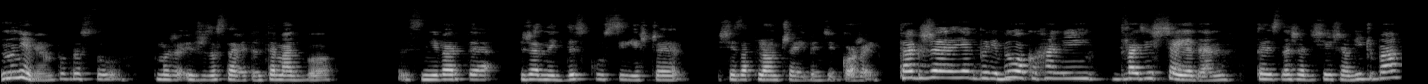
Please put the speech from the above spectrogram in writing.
No nie wiem, po prostu może już zostawię ten temat, bo jest niewarte żadnej dyskusji. Jeszcze się zaplączę i będzie gorzej. Także jakby nie było, kochani, 21 to jest nasza dzisiejsza liczba,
